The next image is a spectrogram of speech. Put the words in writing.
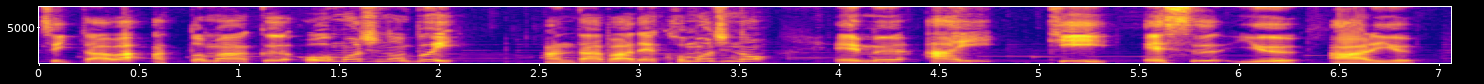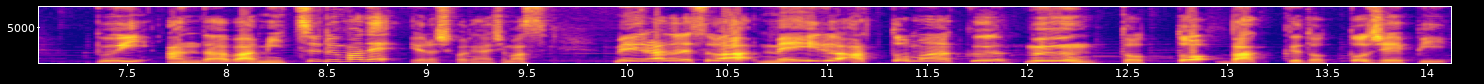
Twitter は、アットマーク、大文字の V、アンダーバーで小文字の M-I-T-S-U-R-U。V アンダーバーみつるまでよろしくお願いします。メールアドレスは、メールアットマーク、ムーン .back.jp。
